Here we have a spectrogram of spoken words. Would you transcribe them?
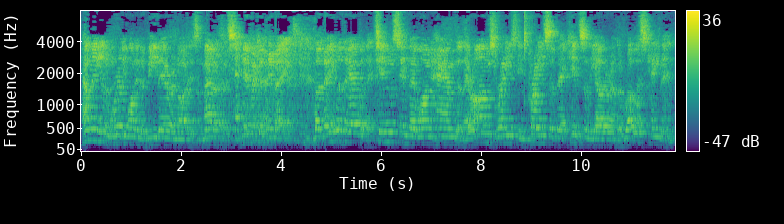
How many of them really wanted to be there or not is a matter for significant debate. But they were there with their tins in their one hand and their arms raised in praise of their kids in the other, and the rowers came in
